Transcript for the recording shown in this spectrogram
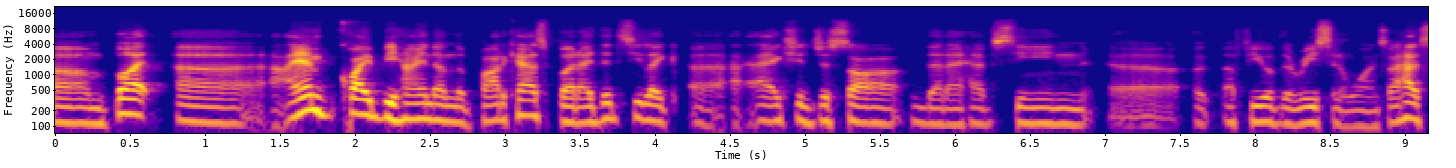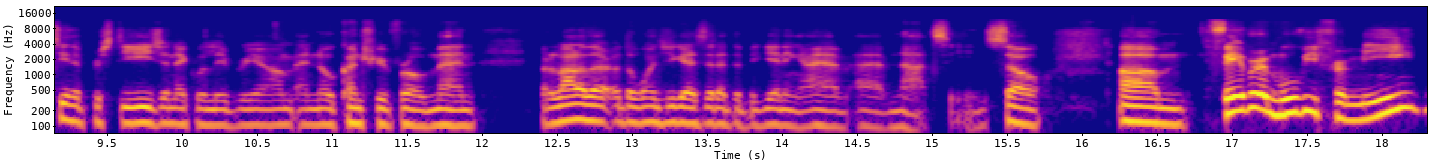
um, but uh, I am quite behind on the podcast, but I did see like uh, I actually just saw that I have seen uh, a, a, few of the recent ones. So I have seen The Prestige and Equilibrium and No Country for Old Men but a lot of the, the ones you guys did at the beginning i have i have not seen. So um favorite movie for me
